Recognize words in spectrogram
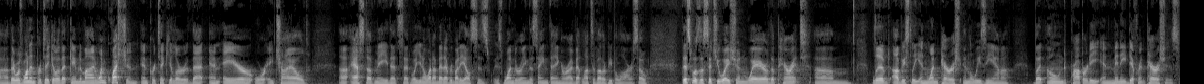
uh, there was one in particular that came to mind, one question in particular that an heir or a child uh, asked of me that said, Well, you know what? I bet everybody else is, is wondering the same thing, or I bet lots of other people are. So this was a situation where the parent um, lived obviously in one parish in Louisiana, but owned property in many different parishes.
